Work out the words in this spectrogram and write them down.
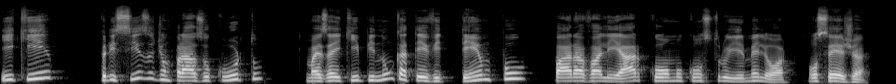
E que precisa de um prazo curto, mas a equipe nunca teve tempo para avaliar como construir melhor. Ou seja,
